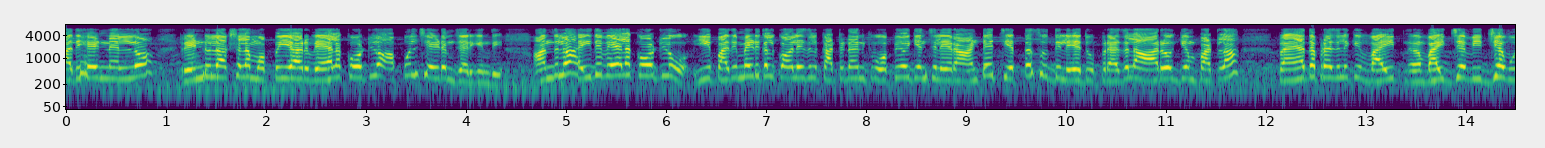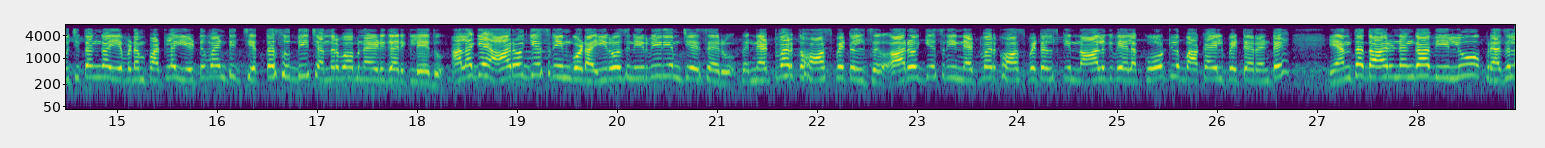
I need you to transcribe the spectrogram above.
పదిహేడు నెలల్లో రెండు లక్షల ముప్పై ఆరు వేల కోట్లు అప్పులు చేయడం జరిగింది. అందులో ఐదు వేల కోట్లు ఈ పది మెడికల్ కాలేజీలు కట్టడానికి ఉపయోగించలేరా? అంటే చిత్తశుద్ధి లేదు. ప్రజల ఆరోగ్యం పట్ల పేద ప్రజలకి వై వైద్య విద్య ఉచితంగా ఇవ్వడం పట్ల ఎటువంటి చిత్తశుద్ధి చంద్రబాబు నాయుడు గారికి లేదు. అలాగే ఆరోగ్యశ్రీని కూడా ఈరోజు నిర్వీర్యం చేశారు. నెట్వర్క్ హాస్పిటల్స్ ఆరోగ్యశ్రీ నెట్వర్క్ హాస్పిటల్స్కి నాలుగు వేల కోట్లు బకాయిలు పెట్టారంటే ఎంత దారుణంగా వీళ్ళు ప్రజల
